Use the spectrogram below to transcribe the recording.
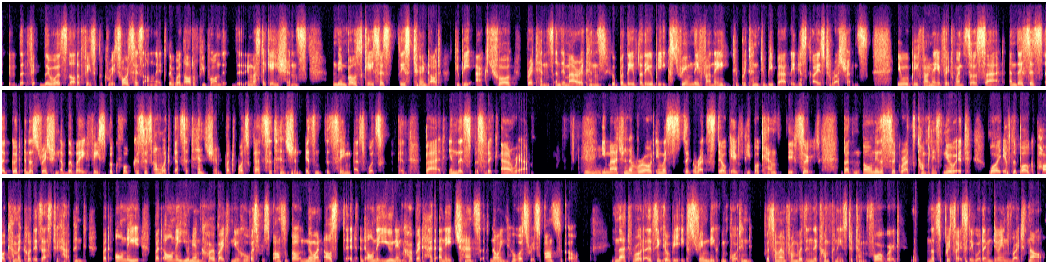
there was a lot of Facebook resources on it. There were a lot of people on the, the investigations, and in both cases, these turned out to be actual Britons and Americans who believed that it would be extremely funny to pretend to be badly disguised Russians. It would be funny if it went so sad. And this is a good illustration of the way Facebook focuses on what gets attention, but what gets attention isn't the same as what's bad in this specific area. Mm-hmm. Imagine a world in which cigarettes still gave people cancer, but only the cigarette companies knew it. Or if the Bhopal chemical disaster happened, but only but only Union Carbide knew who was responsible, no one else did, and only Union Carbide had any chance of knowing who was responsible. In that world, I think it would be extremely important for someone from within the companies to come forward. And that's precisely what I'm doing right now.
